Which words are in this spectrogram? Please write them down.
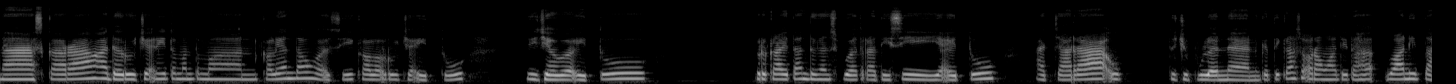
Nah, sekarang ada rujak nih teman-teman. Kalian tahu nggak sih kalau rujak itu di Jawa itu berkaitan dengan sebuah tradisi, yaitu acara tujuh bulanan. Ketika seorang wanita, wanita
